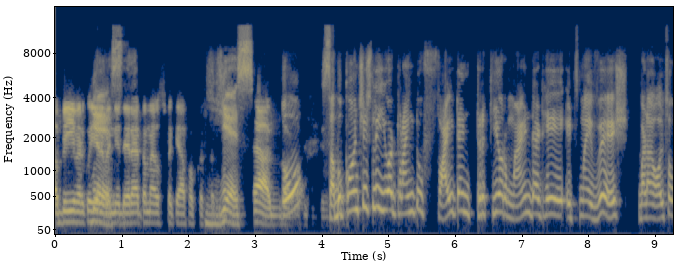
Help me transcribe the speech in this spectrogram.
अभी मेरे को ये Yes. रेवेन्यू दे रहा है तो मैं उस पर क्या फोकस करूँ Yes. Yeah, So got it. subconsciously you are trying to fight and trick your mind that hey, it's my wish, but I also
